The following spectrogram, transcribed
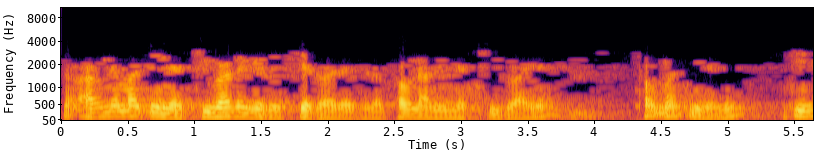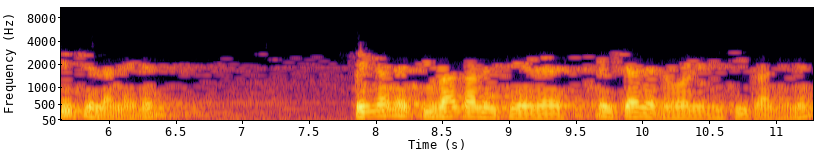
နောက်အောင်နဲ့မှစိနဲ့ခြိပါတဲ့ကလေးဖြစ်သွားတယ်ဆိုတော့ဖောင်းနာလေးနဲ့ခြိသွားရင်ဖောင်းမှရှိတယ်လေအကြည့်လေးဖြစ်လာနိုင်တယ်ပိန်နဲ့ခြိပါသွားလို့ရှိရင်လည်းလှုပ်ရှားတဲ့သဘောလေးကြီးရှိသွားနိုင်တယ်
